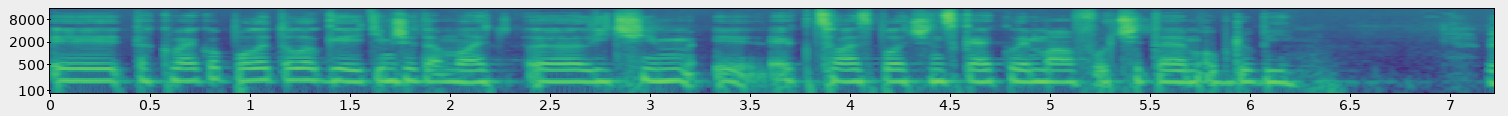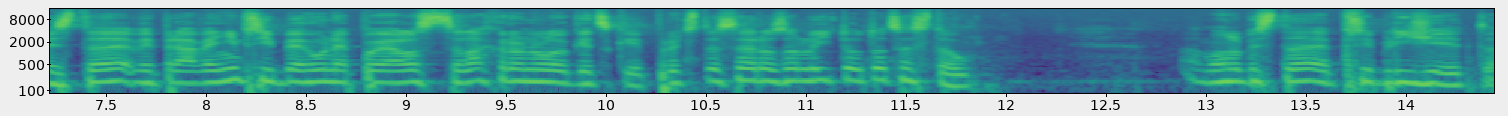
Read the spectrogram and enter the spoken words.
i takové jako politologii, tím, že tam eh, líčím i celé společenské klima v určitém období. Vy jste vyprávění příběhu nepojal zcela chronologicky. Proč jste se rozhodli jít touto cestou? A mohl byste přiblížit, eh,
